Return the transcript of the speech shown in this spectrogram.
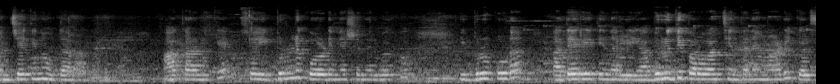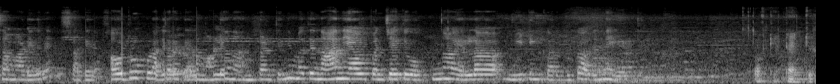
ಪಂಚಾಯತಿನೂ ಉದ್ಧಾರ ಆಗಲ್ಲ. ಆ ಕಾರಣಕ್ಕೆ ಸೊ ಇಬ್ಬರಲ್ಲಿ ಕೋಆರ್ಡಿನೇಷನ್ ಇರಬೇಕು. ಇಬ್ಬರು ಕೂಡ ಅದೇ ರೀತಿಯಲ್ಲಿ ಅಭಿವೃದ್ಧಿ ಪರವಾಗಿ ಚಿಂತನೆ ಮಾಡಿ ಕೆಲಸ ಮಾಡಿದರೆ ಸಾಧ್ಯ. ಅವರು ಕೂಡ ಅದೇ ಥರ ಕೆಲಸ ಮಾಡಲಿ ನಾನು ಅನ್ಕೊಂತೀನಿ. ಮತ್ತು ನಾನು ಯಾವ ಪಂಚಾಯತಿಗೆ ಹೋಗ್ತೀನೋ, ಎಲ್ಲ ಮೀಟಿಂಗ್ ಕರೆದ್ಬಿಟ್ಟು ಅದನ್ನೇ ಹೇಳ್ತೀನಿ. ಓಕೆ ಥ್ಯಾಂಕ್ ಯು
